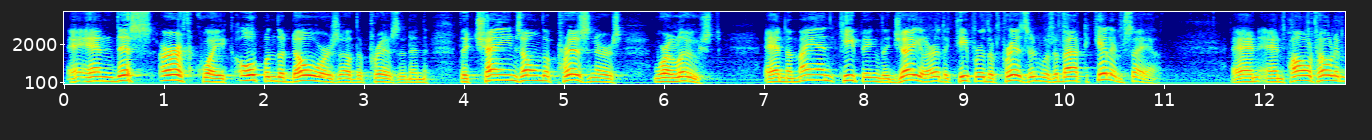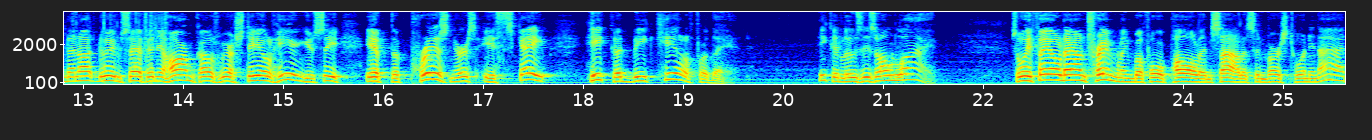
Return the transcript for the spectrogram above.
And this earthquake opened the doors of the prison, and the chains on the prisoners were loosed. And the man keeping the jailer, the keeper of the prison, was about to kill himself. And, and Paul told him to not do himself any harm because we're still here. You see, if the prisoners escape, he could be killed for that. He could lose his own life. So he fell down trembling before Paul and Silas in verse 29,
